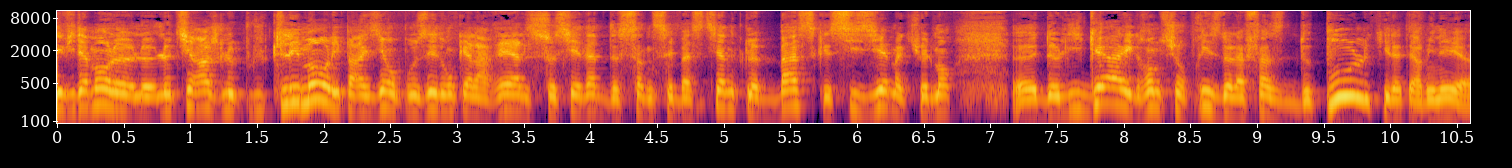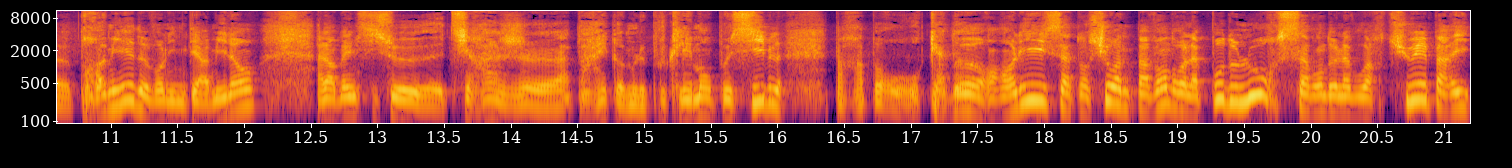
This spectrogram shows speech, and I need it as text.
évidemment le, le, tirage le plus clément. Les Parisiens opposés donc à la Real Sociedad de San Sebastian, club basque, sixième actuellement euh, de Liga et grande surprise de la phase de poule qu'il a terminé euh, premier devant l'Inter Milan. Alors même si ce tirage euh, apparaît comme le plus clément possible par rapport au Cador en lice, attention à ne pas vendre la peau de l'ours avant de l'avoir tué. Paris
